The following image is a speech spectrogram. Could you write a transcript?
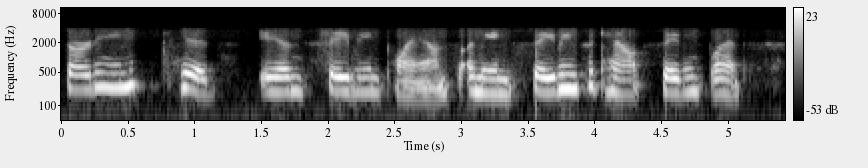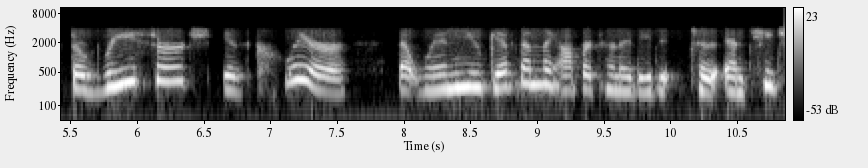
starting kids in saving plans. I mean, savings accounts, savings plans. The research is clear that when you give them the opportunity to, to and teach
